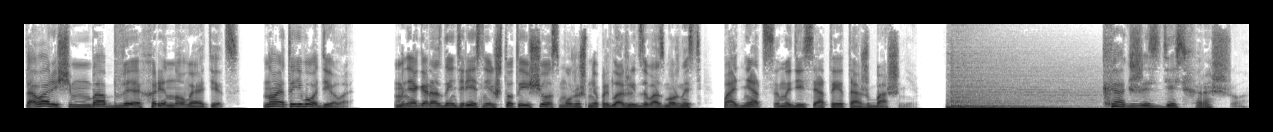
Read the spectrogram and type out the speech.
Товарищ Мбабве хреновый отец, но это его дело. Мне гораздо интереснее, что ты еще сможешь мне предложить за возможность подняться на десятый этаж башни. Как же здесь хорошо.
